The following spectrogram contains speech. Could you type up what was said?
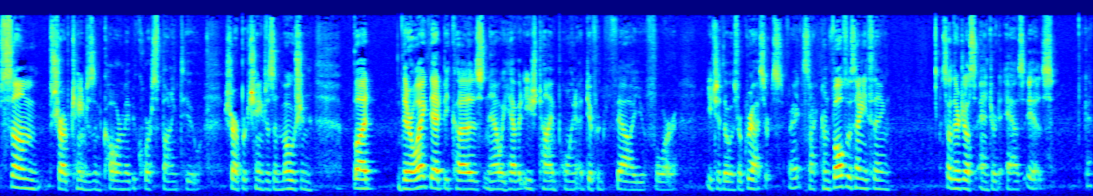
some sharp changes in color, maybe corresponding to sharper changes in motion, but they're like that because now we have at each time point a different value for each of those regressors. Right? It's not convolved with anything, so they're just entered as is. Okay.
